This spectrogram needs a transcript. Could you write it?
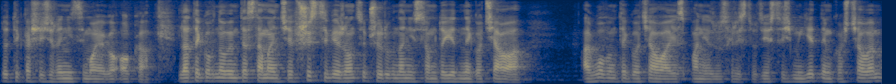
Dotyka się źrenicy mojego oka. Dlatego w Nowym Testamencie wszyscy wierzący przyrównani są do jednego ciała, a głową tego ciała jest Pan Jezus Chrystus. Jesteśmy jednym kościołem,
